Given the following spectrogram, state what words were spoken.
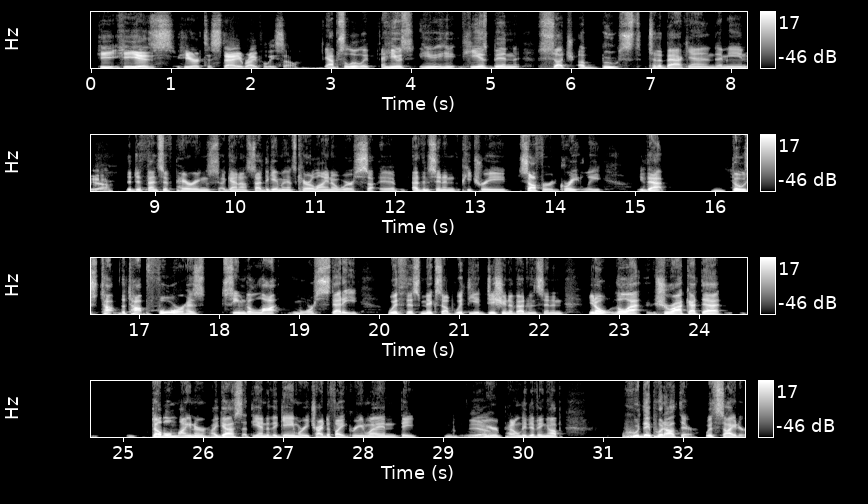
he he is here to stay, rightfully so. Absolutely. He was he he he has been such a boost to the back end. I mean, Yeah, the defensive pairings again outside the game against Carolina, where Su- uh, Edvinsson and Petry suffered greatly. That those top the top four has seemed a lot more steady with this mix up with the addition of Edvinsson. And you know the la- Chiarot got that double minor, I guess, at the end of the game where he tried to fight Greenway and they Yeah. weird penalty divvying up. Who'd they put out there with Seider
